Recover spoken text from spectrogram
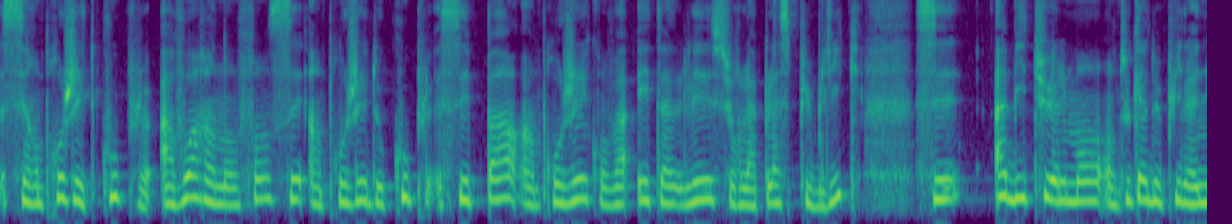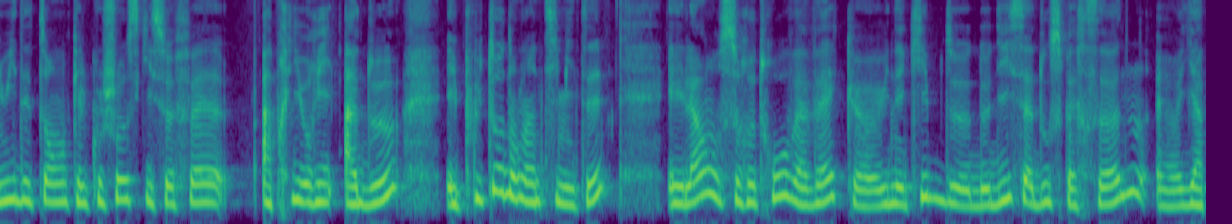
c'est un projet de couple. Avoir un enfant, c'est un projet de couple. C'est pas un projet qu'on va étaler sur la place publique. C'est habituellement, en tout cas depuis la nuit des temps, quelque chose qui se fait a priori à deux et plutôt dans l'intimité. Et là, on se retrouve avec euh, une équipe de, 10 à 12 personnes. Euh, il y a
